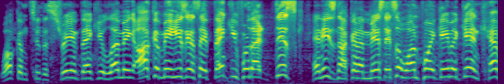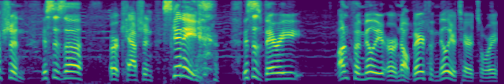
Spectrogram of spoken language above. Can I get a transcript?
Welcome to the stream. Thank you, Lemming. Akami, he's going to say thank you for that disc, and he's not going to miss. It's a one point game again. Caption. This is a. Or caption. Skinny. this is very unfamiliar, or no, very familiar territory.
